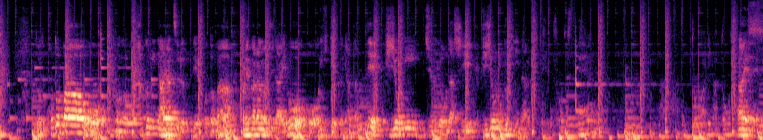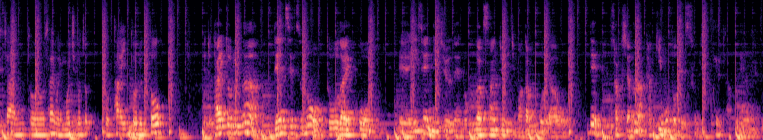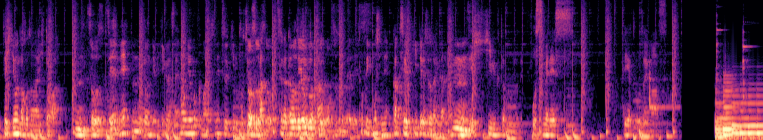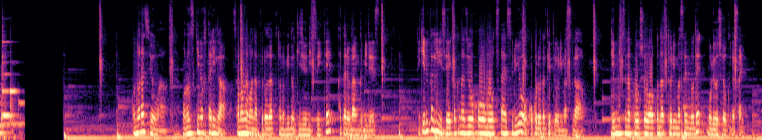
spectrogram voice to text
そうそう言葉をその巧みに操るっていうことがこれからの時代をこう生きていくにあたって非常に重要だし非常に武器になるっていう。そうですね、うん。ありがとうございます。あいじゃあ、うんと、最後にもう一度ちょっとタイトルと、えっと、タイトルが「伝説の東大講義、えー2020年6月30日またここで会おう」で作者が滝本哲文さヘルさんん、ね。ぜひ読んだことない人は、うんうん、そうですね。ぜひね、うん。読んでみてください。オーディオブックもあるしね、通勤の途中とか、そうそうそう。通学の途中とか、おすすめです。特にもしね、学生で聞いてる人がいたらね、うん。ぜひ響くと思うので、おすすめです。ありがとうございます。このラジオは、物好きの2人が様々なプロダクトの美の基準について語る番組です。できる限り正確な情報をお伝えするよう心がけておりますが、厳密な交渉は行っておりませんのでご了承ください。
